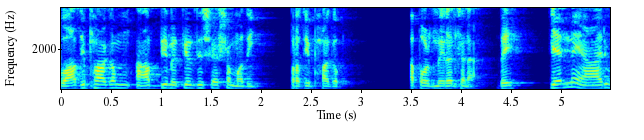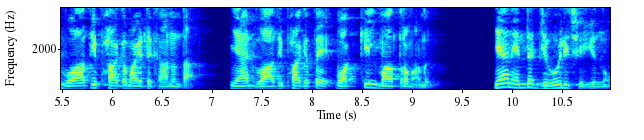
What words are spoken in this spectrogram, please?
വാദിഭാഗം ആദ്യം എത്തിയതിനു ശേഷം മതി പ്രതിഭാഗം. അപ്പോൾ നിരഞ്ജന ദേ എന്നെ ആരും വാദിഭാഗമായിട്ട് കാണണ്ട. ഞാൻ വാദിഭാഗത്തെ വക്കീൽ മാത്രമാണ്. ഞാൻ എന്റെ ജോലി ചെയ്യുന്നു.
